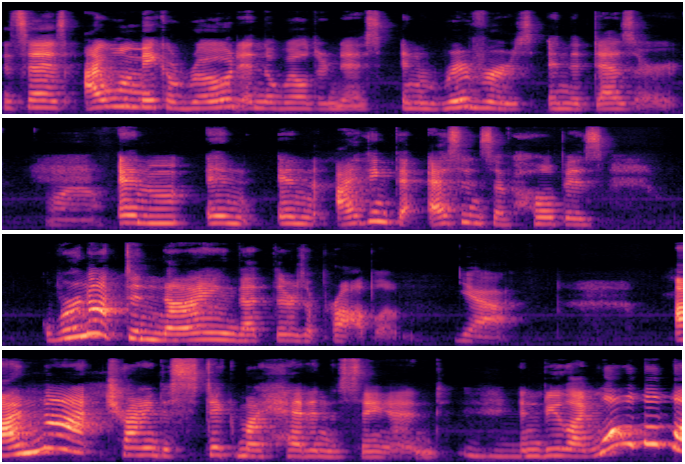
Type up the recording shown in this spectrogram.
It says, I will make a road in the wilderness and rivers in the desert. Wow. And and and I think the essence of hope is we're not denying that there's a problem. Yeah. I'm not trying to stick my head in the sand And and be like la la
